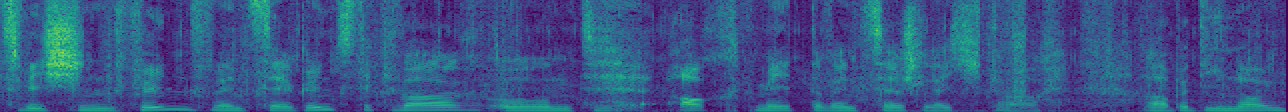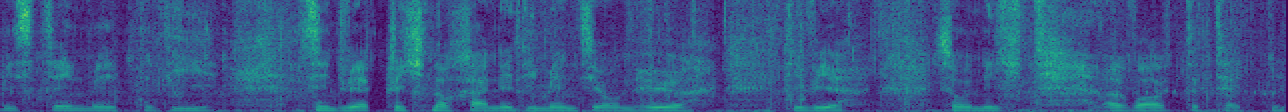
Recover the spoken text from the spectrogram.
zwischen 5, wenn es sehr günstig war, und 8 Meter, wenn es sehr schlecht war. Aber die 9 bis 10 Meter, die sind wirklich noch eine Dimension höher, die wir so nicht erwartet hätten.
